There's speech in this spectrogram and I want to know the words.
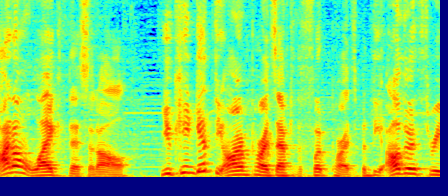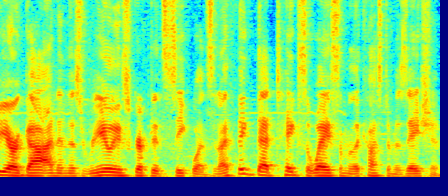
I don't like this at all. You can get the arm parts after the foot parts, but the other three are gotten in this really scripted sequence, and I think that takes away some of the customization.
